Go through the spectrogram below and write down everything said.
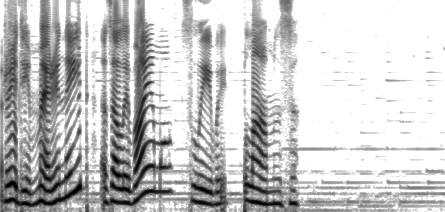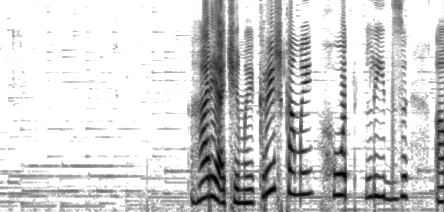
Ready Marinade заливаємо сливи plums. Гарячими кришками hot lids а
